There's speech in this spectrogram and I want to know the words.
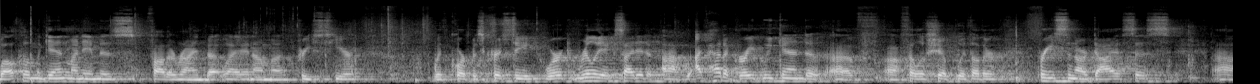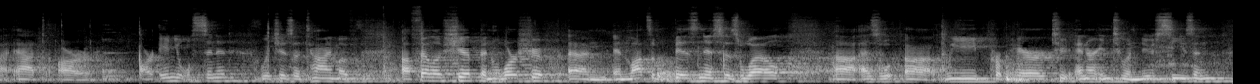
Welcome again. My name is Father Ryan Betway, and I'm a priest here with Corpus Christi. We're really excited. Uh, I've had a great weekend of, of uh, fellowship with other priests in our diocese uh, at our our annual synod, which is a time of uh, fellowship and worship and, and lots of business as well uh, as uh, we prepare to enter into a new season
